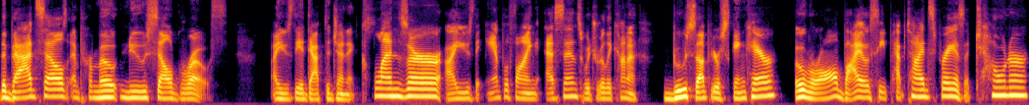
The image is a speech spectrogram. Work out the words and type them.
the bad cells and promote new cell growth. I use the adaptogenic cleanser. I use the amplifying essence, which really kind of boosts up your skincare overall. BioC peptide spray as a toner.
